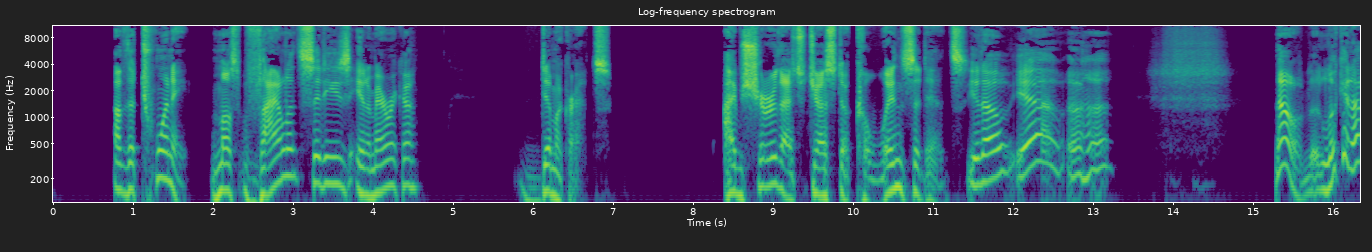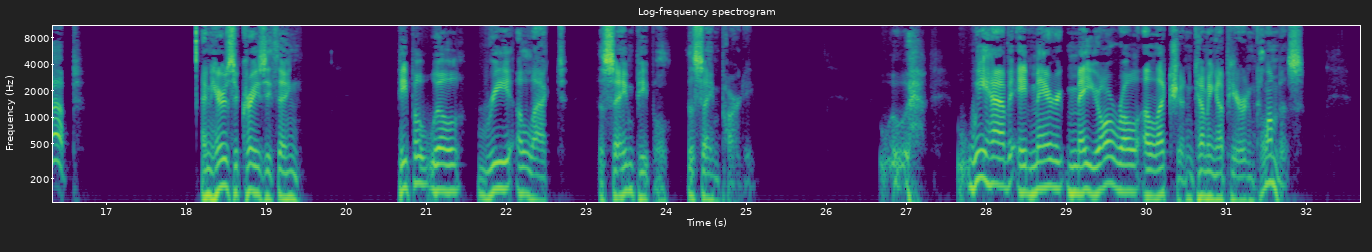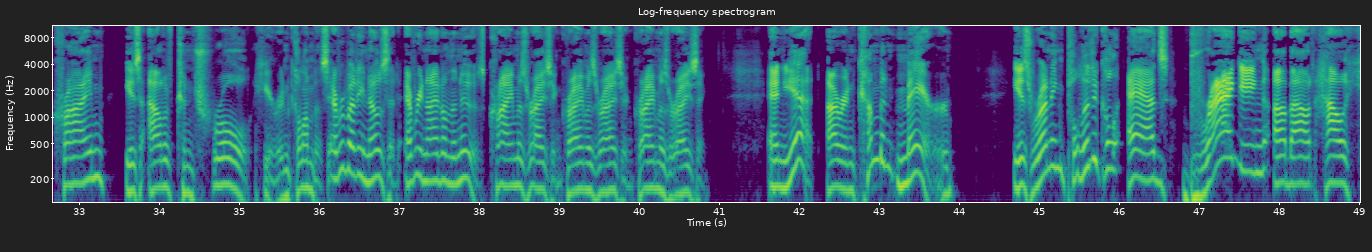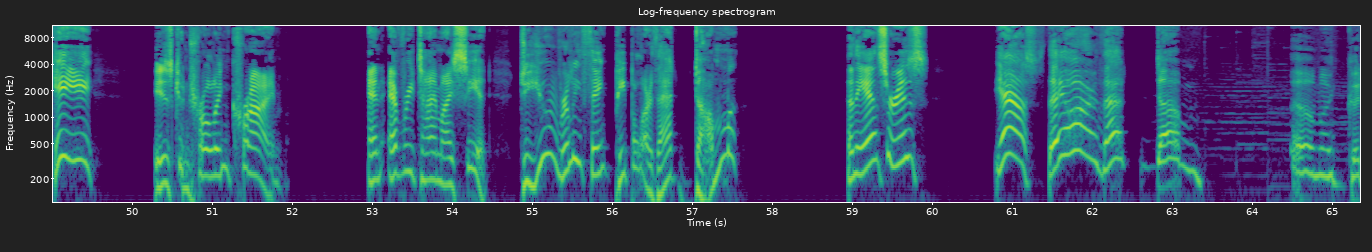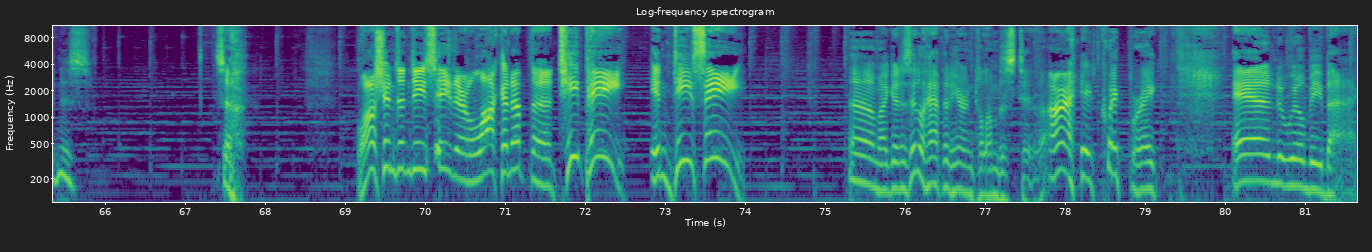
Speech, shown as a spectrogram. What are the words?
of the 20 most violent cities in America, Democrats. I'm sure that's just a coincidence, you know? Yeah, uh huh. No, look it up. And here's the crazy thing people will re elect the same people, the same party. We have a mayor, mayoral election coming up here in Columbus. Crime is out of control here in Columbus. Everybody knows it. Every night on the news, crime is rising, crime is rising, crime is rising. And yet, our incumbent mayor is running political ads bragging about how he is controlling crime. And every time I see it, do you really think people are that dumb? And the answer is yes, they are that dumb. Oh my goodness. So, Washington, D.C., they're locking up the TP in D.C. Oh my goodness, it'll happen here in Columbus too. All right, quick break, and we'll be back.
